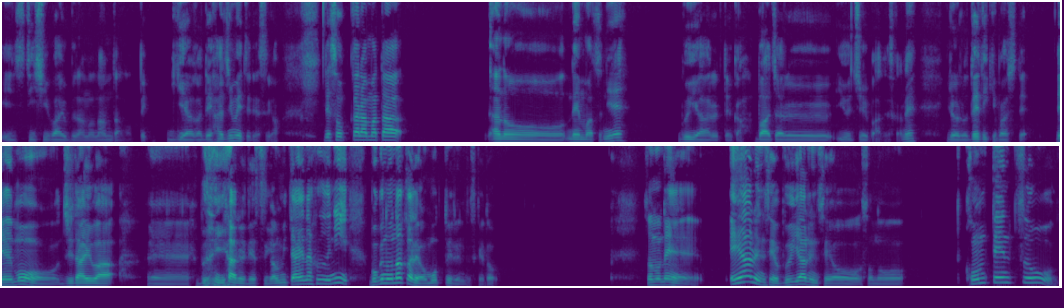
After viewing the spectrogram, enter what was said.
HTC Vive だの、なんだのってギアが出始めてですよ。で、そっからまた、あのー年末にね、VR っていうか、バーチャル YouTuber ですかね。いろいろ出てきまして。で、もう時代は、えー VR ですよ、みたいな風に僕の中では思ってるんですけど、そのね、AR にせよ VR にせよ、その、コンテンツを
